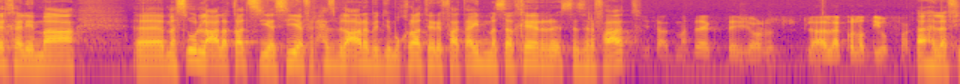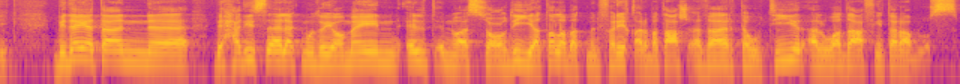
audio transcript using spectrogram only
داخلي مع مسؤول العلاقات السياسية في الحزب العربي الديمقراطي رفعت عيد مساء الخير أستاذ رفعت يسعد مساك أستاذ جورج لك ولضيوفك أهلا فيك بداية بحديث لك منذ يومين قلت إنه السعودية طلبت من فريق 14 اذار توتير الوضع في طرابلس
